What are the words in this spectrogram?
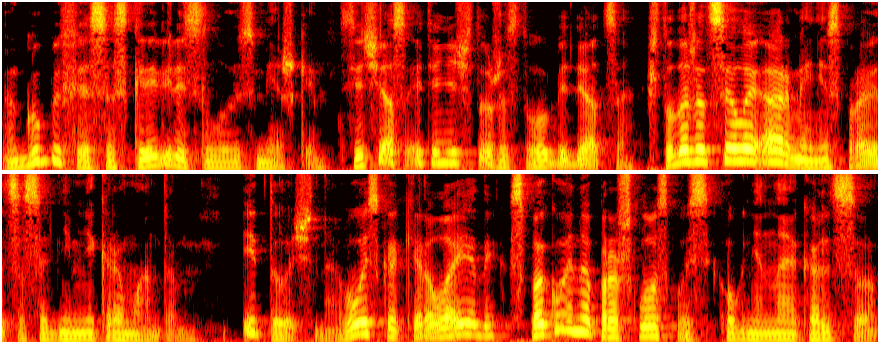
Губы Фесса скривились слою смешки. Сейчас эти ничтожества убедятся, что даже целая армия не справится с одним некромантом. И точно, войско Кирлаэды спокойно прошло сквозь огненное кольцо.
